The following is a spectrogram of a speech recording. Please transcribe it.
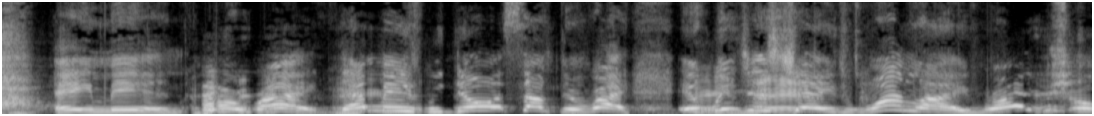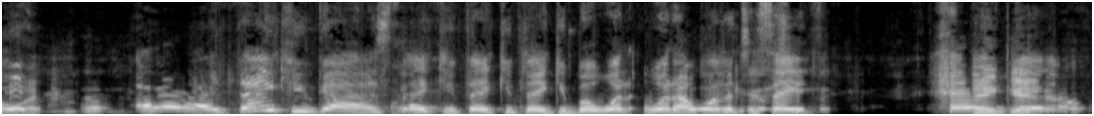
Amen. All right. That means we're doing something right. If we just Amen. change one life, right? Go. All right. Thank you guys. Thank you. Thank you. Thank you. But what, what I wanted to say, hey, Hey, Gail. Gail.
